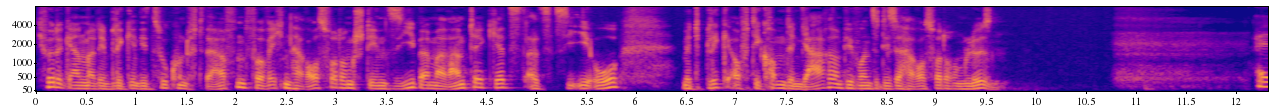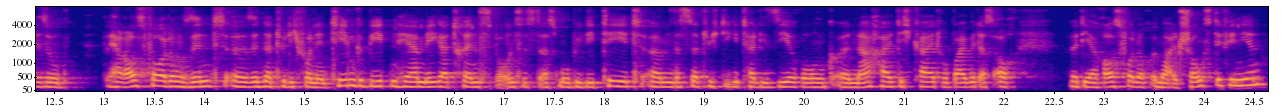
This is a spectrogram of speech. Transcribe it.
Ich würde gerne mal den Blick in die Zukunft werfen. Vor welchen Herausforderungen stehen Sie bei Marantec jetzt als CEO mit Blick auf die kommenden Jahre und wie wollen Sie diese Herausforderungen lösen? Also Herausforderungen sind, äh, sind natürlich von den Themengebieten her Megatrends. Bei uns ist das Mobilität, ähm, das ist natürlich Digitalisierung, äh, Nachhaltigkeit, wobei wir das auch äh, die Herausforderung immer als Chance definieren,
